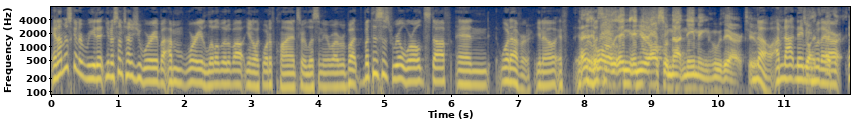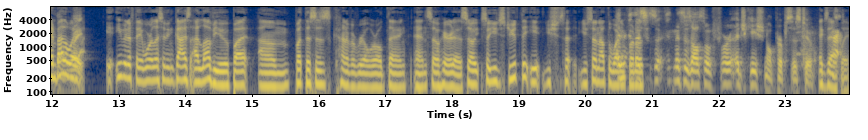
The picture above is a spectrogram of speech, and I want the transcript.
and I'm just going to read it. You know, sometimes you worry about. I'm worried a little bit about, you know, like what if clients are listening or whatever. But but this is real world stuff, and whatever. You know, if, if And, well, and, and you're also not naming who they are too. no, I'm not naming So who I- they I are. And by the way, right. even if they were listening, guys, I love you, but um, but this is kind of a real world thing, and so here it is. So so you shoot the you you send out the wedding and, photos. this is, and this is also for educational purposes too. Exactly.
